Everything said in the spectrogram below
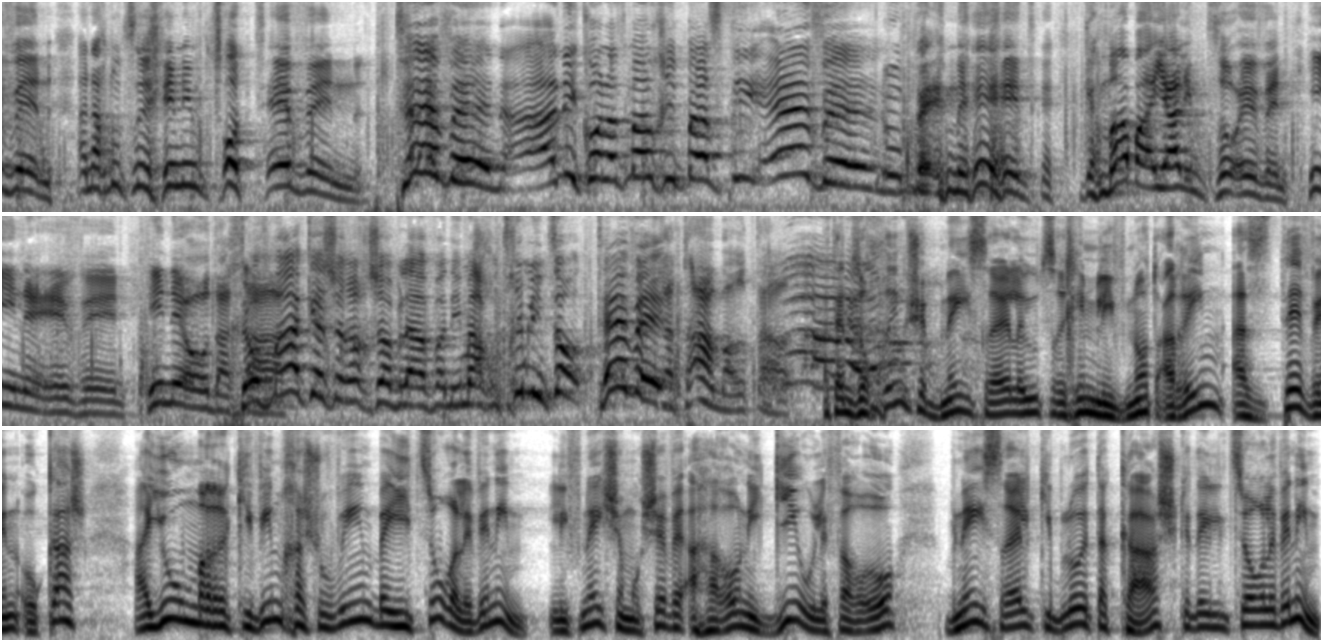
אבן? אנחנו צריכים למצוא תבן! תבן! אני כל הזמן חיפשתי אבן! נו באמת, גם מה הבעיה למצוא אבן? הנה אבן, הנה עוד אחת. טוב, מה הקשר עכשיו לאבנים? אנחנו צריכים למצוא תבן! אתה אמרת. אתם זוכרים שבני ישראל היו צריכים לבנות ערים? אז תבן או קש היו מרכיבים חשובים בייצור הלבנים. לפני שמשה ואהרון הגיעו לפרעה, בני ישראל קיבלו את הקש כדי ליצור לבנים.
